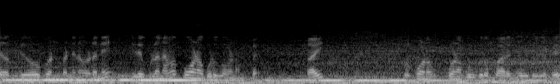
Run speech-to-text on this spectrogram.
இதை அப்படி ஓப்பன் பண்ணின உடனே இதுக்குள்ளே நம்ம போனை கொடுக்கணும் நம்ம. ரைட் இப்போ போன போனை கொடுக்குறோம் பாருங்கள் விட்டுக்கிட்டு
